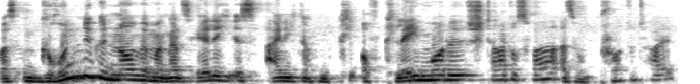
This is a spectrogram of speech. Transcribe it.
was im Grunde genommen, wenn man ganz ehrlich ist, eigentlich noch ein, auf Clay-Model-Status war, also ein Prototype.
